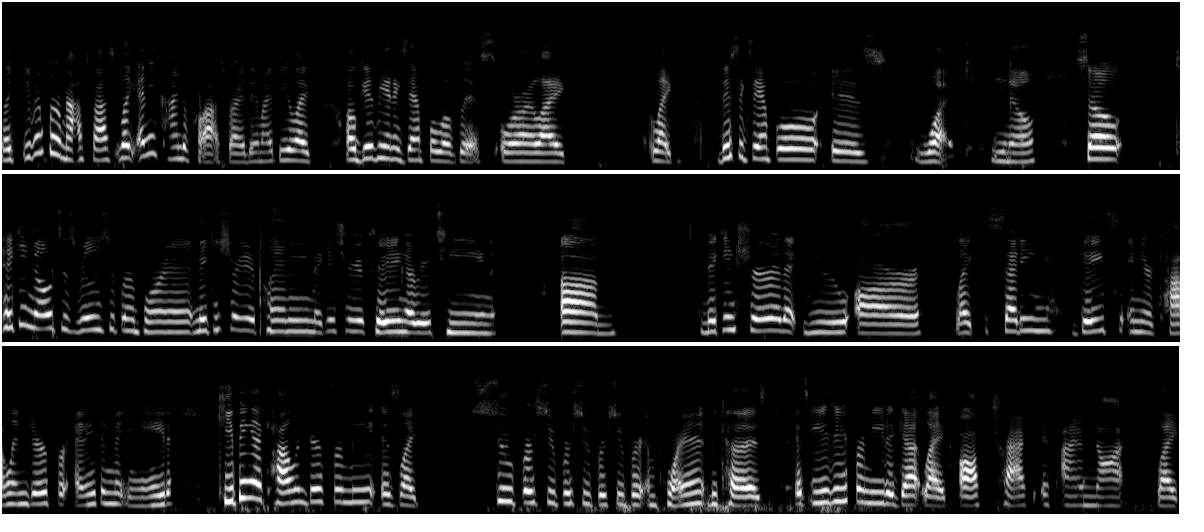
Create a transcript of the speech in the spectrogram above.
like even for math class like any kind of class right? They might be like oh give me an example of this or like like this example is what you know? So taking notes is really super important making sure you're planning making sure you're creating a routine. Um making sure that you are like setting dates in your calendar for anything that you need. Keeping a calendar for me is like super super super super important because it's easy for me to get like off track if i'm not like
